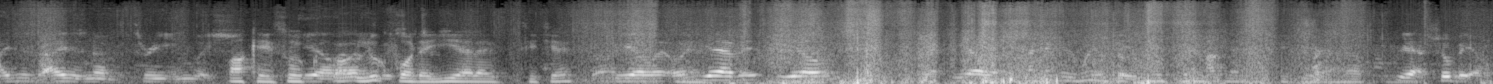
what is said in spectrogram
I just, I just know three English. Okay, so ELL uh, look English for the. ELS teachers. ELL, oh, yeah, yeah, ELL. I think it's when you talk about French, yeah, help. Yeah, she'll be able.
